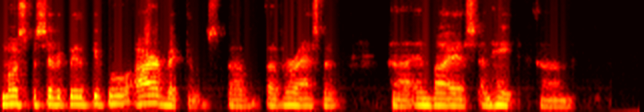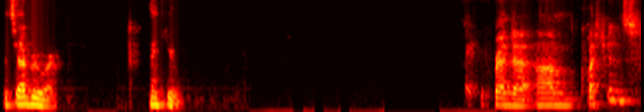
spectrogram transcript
most specifically the people who are victims of, of harassment uh, and bias and hate. Um, it's everywhere. Thank you. Thank you, Brenda. Um, questions?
